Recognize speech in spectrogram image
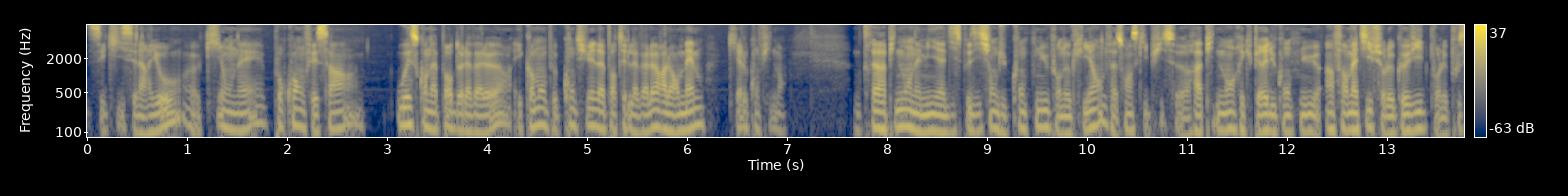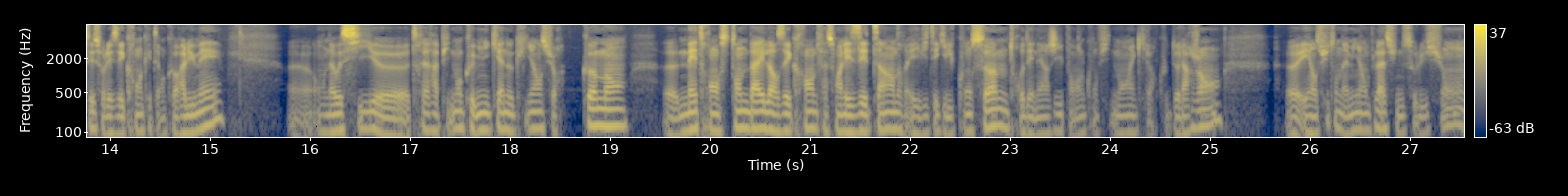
c'est qui scénario, qui on est, pourquoi on fait ça, où est-ce qu'on apporte de la valeur et comment on peut continuer d'apporter de la valeur alors même qu'il y a le confinement. Très rapidement, on a mis à disposition du contenu pour nos clients de façon à ce qu'ils puissent rapidement récupérer du contenu informatif sur le Covid pour le pousser sur les écrans qui étaient encore allumés. Euh, on a aussi euh, très rapidement communiqué à nos clients sur comment euh, mettre en stand-by leurs écrans de façon à les éteindre et éviter qu'ils consomment trop d'énergie pendant le confinement et qui leur coûte de l'argent. et ensuite, on a mis en place une solution,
